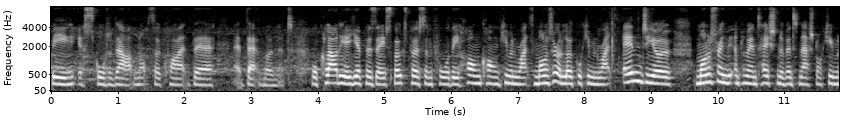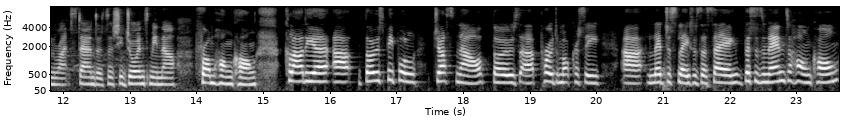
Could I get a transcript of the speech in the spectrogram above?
being escorted out, not so quiet there at that moment. Well, Claudia Yip is a spokesperson for the Hong Kong Human Rights Monitor, a local human rights NGO monitoring the implementation of international human rights standards. And she joins me now from Hong Kong. Claudia, uh, those people just now, those uh, pro democracy uh, legislators are saying this is an end to Hong Kong,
